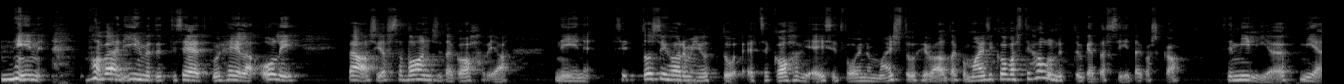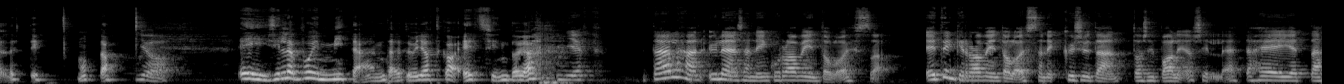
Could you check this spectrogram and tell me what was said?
Niin mä vähän ihmetytti se, että kun heillä oli pääasiassa vaan sitä kahvia, niin sitten tosi harmi juttu, että se kahvi ei sit voinut maistua hyvältä, kun mä olisin kovasti halunnut tykätä siitä, koska se miljö miellytti. Mutta Joo. ei sille voi mitään, täytyy jatkaa etsintöjä. Jep. Täällähän yleensä niin kuin ravintoloissa, etenkin ravintoloissa, niin kysytään tosi paljon sille, että hei, että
